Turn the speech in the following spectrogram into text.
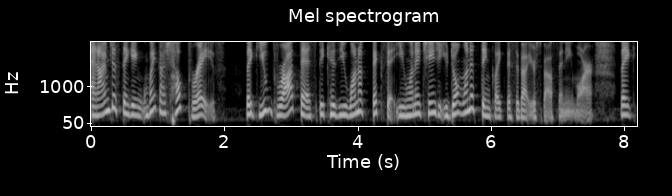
and I'm just thinking, "Oh my gosh, how brave." Like you brought this because you want to fix it. You want to change it. You don't want to think like this about your spouse anymore. Like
